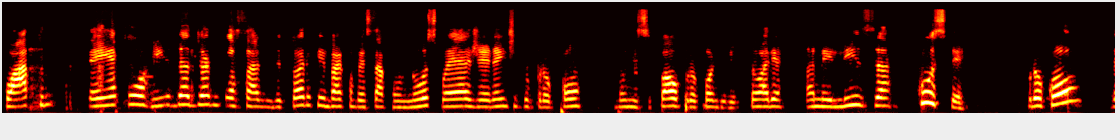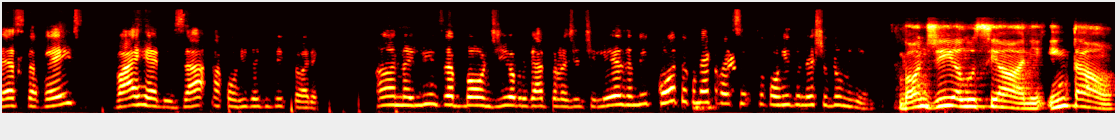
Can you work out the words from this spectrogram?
4, tem a corrida de aniversário de Vitória. Quem vai conversar conosco é a gerente do PROCON Municipal, PROCON de Vitória, Anelisa Custer. Procon, desta vez, vai realizar a corrida de vitória. Ana Elisa, bom dia, obrigado pela gentileza. Me conta como é que vai ser a corrida neste domingo. Bom dia, Luciane. Então,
